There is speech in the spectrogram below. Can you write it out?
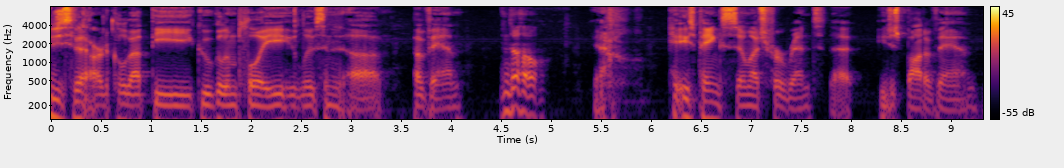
Did you see that article about the Google employee who lives in a, a van? No. Yeah. He's paying so much for rent that he just bought a van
